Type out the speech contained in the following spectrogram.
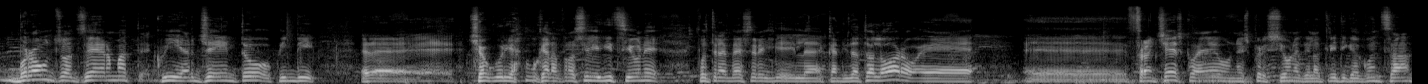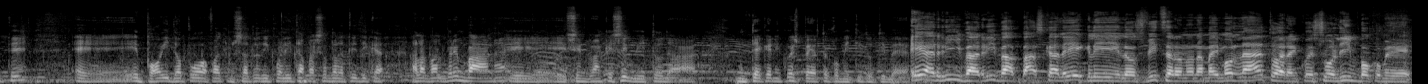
bronzo a Zermatt, qui argento, quindi eh, ci auguriamo che la prossima edizione potrebbe essere il, il candidato all'oro. Eh, eh, Francesco è un'espressione dell'atletica guanzante e, poi dopo ha fatto un salto di qualità passando l'atletica alla Val Brembana e essendo anche seguito da un tecnico esperto come Tito Tiberio. E arriva, arriva Pascal Egli, lo svizzero non ha mai mollato, era in quel suo limbo come eh,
